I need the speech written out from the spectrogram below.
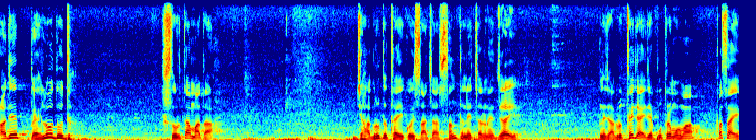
આજે પહેલું દૂધ સુરતા માતા જાગૃત થઈ કોઈ સાચા સંતને ચરણે જઈ અને જાગૃત થઈ જાય જે પુત્ર મોહમાં ફસાય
